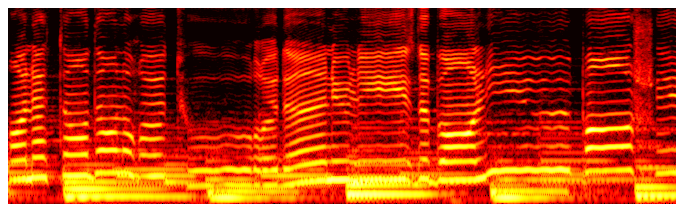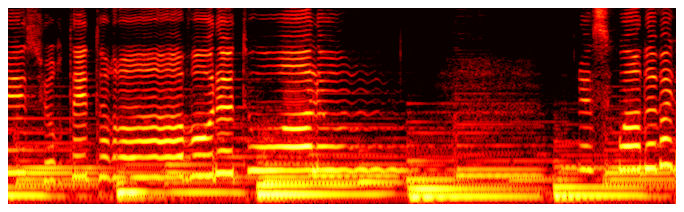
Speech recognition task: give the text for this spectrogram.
en attendant le retour d'un Ulysse de banlieue penché sur tes travaux de toile. Les soirs de vague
